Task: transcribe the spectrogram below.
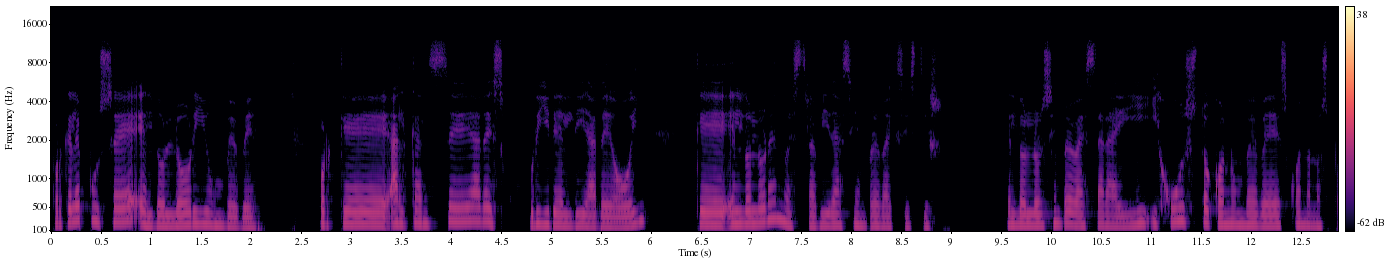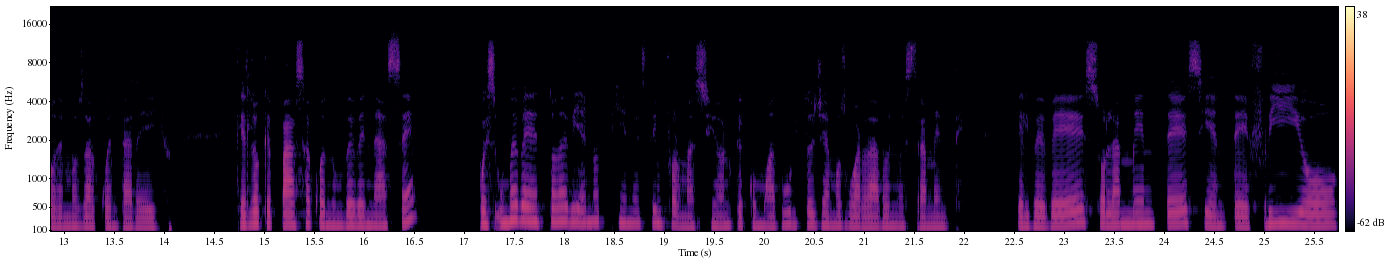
¿Por qué le puse el dolor y un bebé? Porque alcancé a descubrir el día de hoy que el dolor en nuestra vida siempre va a existir. El dolor siempre va a estar ahí y justo con un bebé es cuando nos podemos dar cuenta de ello. ¿Qué es lo que pasa cuando un bebé nace? Pues un bebé todavía no tiene esta información que como adultos ya hemos guardado en nuestra mente. El bebé solamente siente frío,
